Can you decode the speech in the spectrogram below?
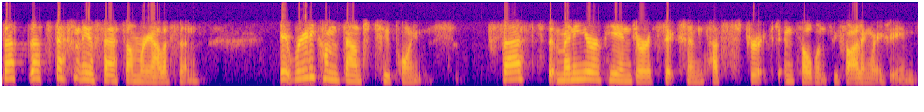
That, that's definitely a fair summary, Alison. It really comes down to two points. First, that many European jurisdictions have strict insolvency filing regimes.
